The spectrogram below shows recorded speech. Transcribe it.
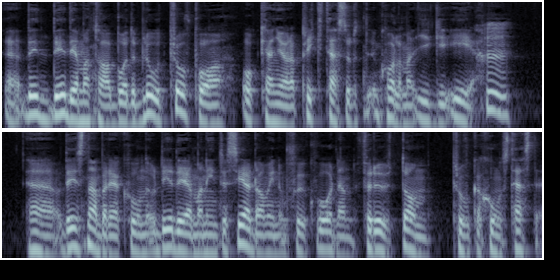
eh, det, det är det man tar både blodprov på och kan göra pricktest och då kollar man IgE. Mm. Eh, Det är snabba reaktioner och det är det man är intresserad av inom sjukvården förutom provokationstester.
